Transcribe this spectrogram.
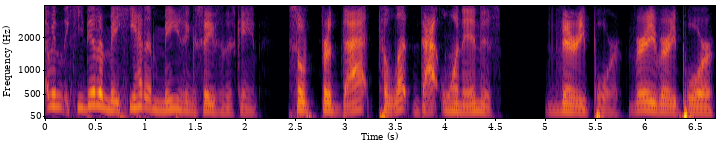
I mean, he did. Ama- he had amazing saves in this game. So for that to let that one in is very poor, very very poor.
